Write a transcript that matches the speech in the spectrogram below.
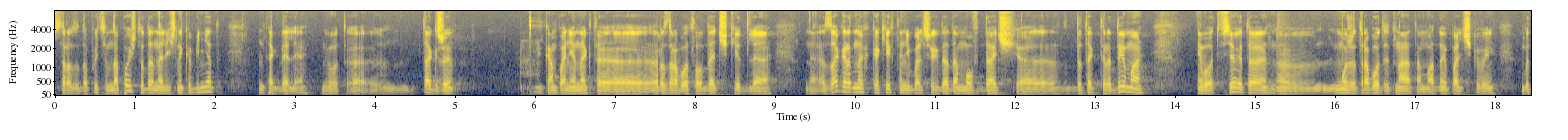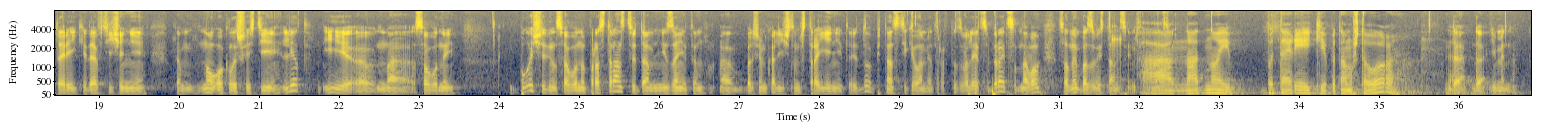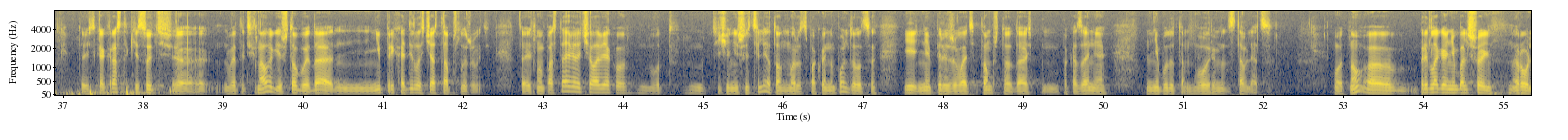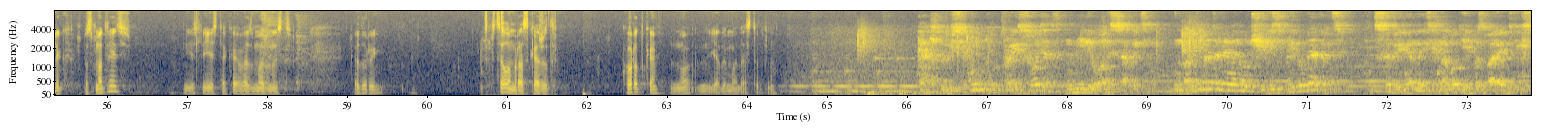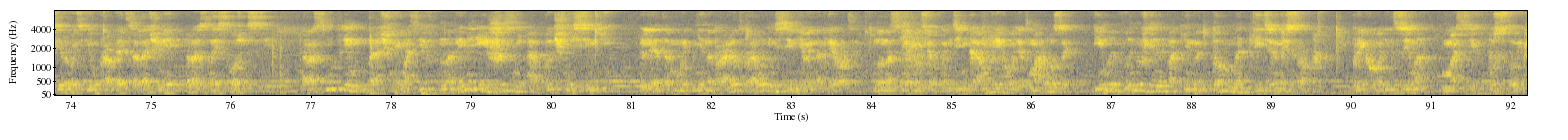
сразу, допустим, на почту, да, на личный кабинет и так далее. Вот. Также компания Necta разработала датчики для загородных каких-то небольших да, домов, дач, э, детекторы дыма. Вот, все это э, может работать на там, одной пальчиковой батарейке да, в течение там, ну, около 6 лет и э, на свободной площади, на свободном пространстве, там не занятым э, большим количеством строений, то есть до 15 километров позволяет собирать с, одного, с одной базовой станции А информацию. на одной батарейке, потому что Лора? Да, да, именно. То есть как раз-таки суть э, в этой технологии, чтобы да, не приходилось часто обслуживать. То есть мы поставили человеку, вот в течение шести лет он может спокойно пользоваться и не переживать о том, что да, показания не будут там вовремя доставляться. Вот, ну, э, предлагаю небольшой ролик посмотреть, если есть такая возможность, который в целом расскажет коротко, но, я думаю, доступно. Каждую секунду происходят миллионы событий. Но некоторые мы научились предугадывать. Современные технологии позволяют фиксировать и управлять задачами разной сложности. Рассмотрим дачный массив на примере из жизни обычной семьи. Летом мы дни напролет проводим с семьей на природе. Но на смену теплым денькам приходят морозы, и мы вынуждены покинуть дом на длительный срок. Приходит зима, массив пустует.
